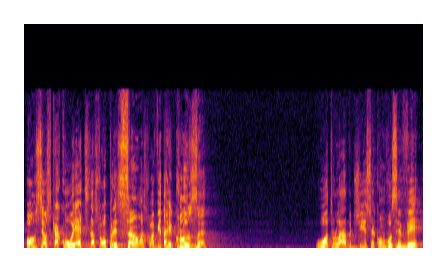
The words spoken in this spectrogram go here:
ou os seus cacoetes, a sua opressão, a sua vida reclusa. O outro lado disso é como você vê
